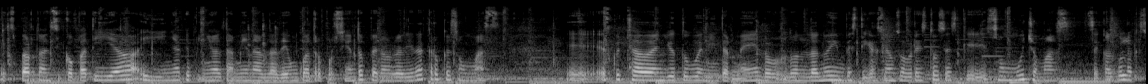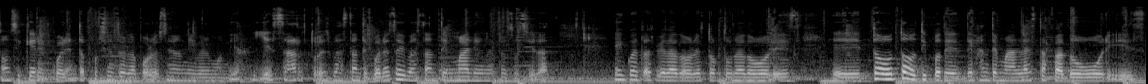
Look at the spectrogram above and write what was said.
experto en psicopatía, y Iñaki Piñol también habla de un 4%, pero en realidad creo que son más. Eh, he escuchado en YouTube, en Internet, la nueva investigación sobre estos es que son mucho más. Se calcula que son siquiera el 40% de la población a nivel mundial. Y es harto, es bastante. Por eso hay bastante mal en nuestra sociedad encuentras violadores, torturadores, eh, todo, todo tipo de, de, gente mala, estafadores,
